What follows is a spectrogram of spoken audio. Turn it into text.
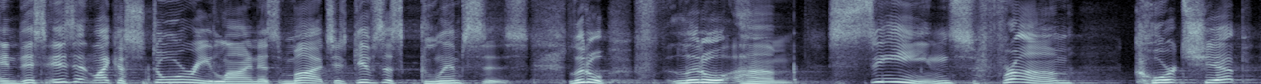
And this isn't like a storyline as much. It gives us glimpses, little, little um, scenes from courtship,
